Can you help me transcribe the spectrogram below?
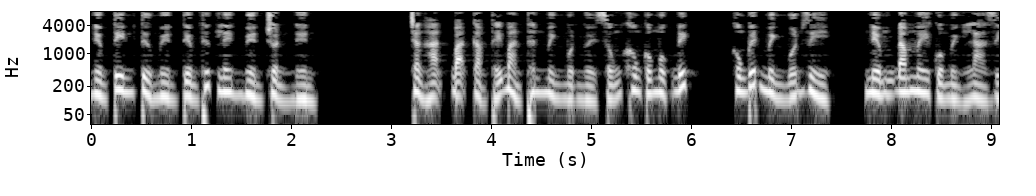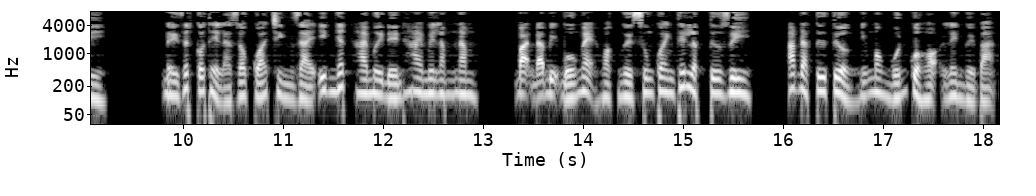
niềm tin từ miền tiềm thức lên miền chuẩn nền. Chẳng hạn bạn cảm thấy bản thân mình một người sống không có mục đích, không biết mình muốn gì, niềm đam mê của mình là gì, đây rất có thể là do quá trình dài ít nhất 20 đến 25 năm, bạn đã bị bố mẹ hoặc người xung quanh thiết lập tư duy, áp đặt tư tưởng những mong muốn của họ lên người bạn.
